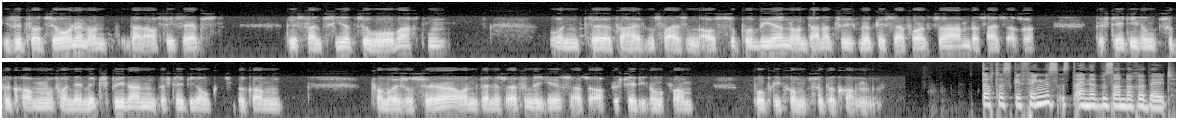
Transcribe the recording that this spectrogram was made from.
die Situationen und dann auch sich selbst distanziert zu beobachten und äh, Verhaltensweisen auszuprobieren und dann natürlich möglichst Erfolg zu haben. Das heißt also Bestätigung zu bekommen von den Mitspielern, Bestätigung zu bekommen vom Regisseur und wenn es öffentlich ist, also auch Bestätigung vom Publikum zu bekommen. Doch das Gefängnis ist eine besondere Welt.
